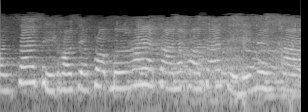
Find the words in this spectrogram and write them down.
รแท้สีขอเสียงปรบมือให้อาจารย์นครแท้สีนิดนึงค่ะ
